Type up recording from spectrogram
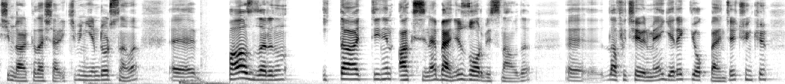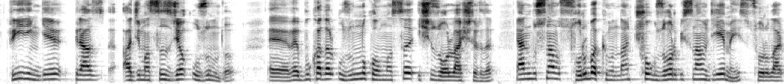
Şimdi arkadaşlar 2024 sınavı e, bazılarının iddia ettiğinin aksine bence zor bir sınavdı. E, lafı çevirmeye gerek yok bence. Çünkü reading'i biraz acımasızca uzundu. E, ve bu kadar uzunluk olması işi zorlaştırdı. Yani bu sınav soru bakımından çok zor bir sınav diyemeyiz. Sorular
